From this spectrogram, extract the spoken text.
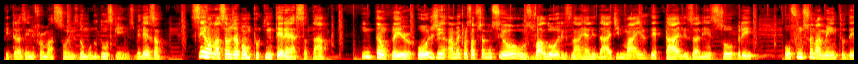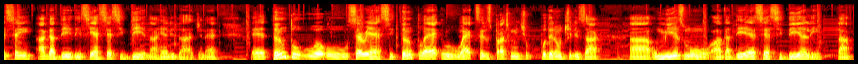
e trazendo informações do mundo dos games, beleza? Sem enrolação, já vamos para o que interessa, tá? Então, player, hoje a Microsoft anunciou os valores na realidade e mais detalhes ali sobre o funcionamento desse HD, desse SSD na realidade, né? é, tanto o, o Series S tanto o X, eles praticamente poderão utilizar o mesmo HD SSD ali tá?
